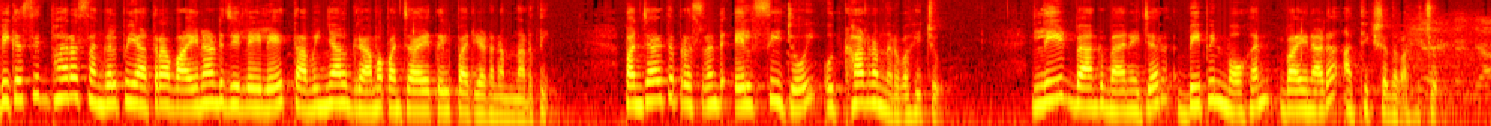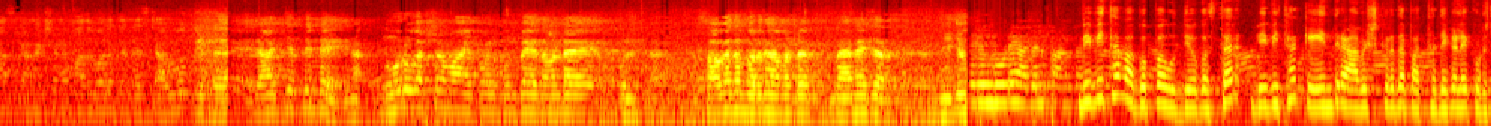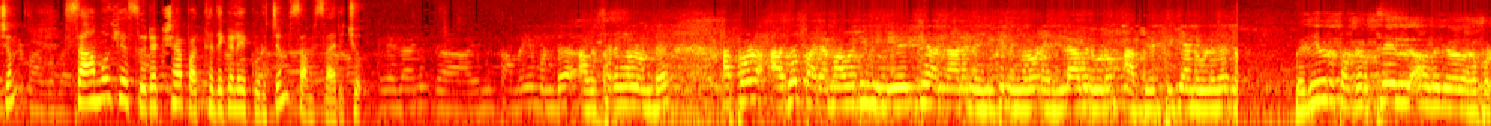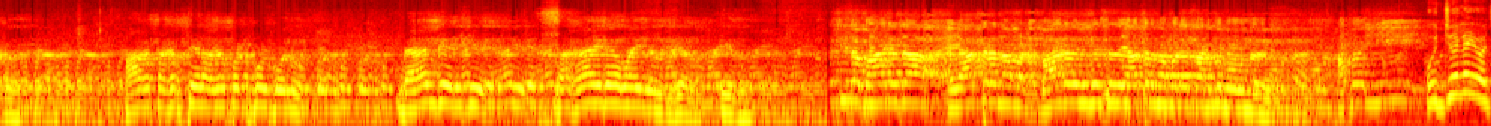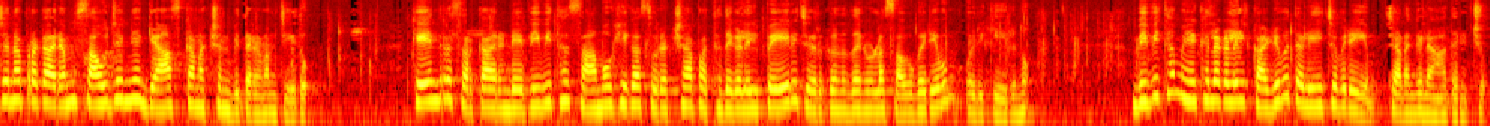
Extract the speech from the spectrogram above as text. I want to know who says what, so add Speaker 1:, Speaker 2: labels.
Speaker 1: വികസിത് ഭാരത് സങ്കല്പ യാത്ര വയനാട് ജില്ലയിലെ തവിഞ്ഞാൽ ഗ്രാമപഞ്ചായത്തിൽ പര്യടനം നടത്തി. Panchayat president L C Joy ഉദ്ഘാടനം നിർവഹിച്ചു. Lead bank manager Bipin Mohan Wayanad അധ്യക്ഷത വഹിച്ചു.
Speaker 2: രാജ്യത്തിന്റെ നൂറ് വർഷമായപ്പോൾ മുമ്പേ നമ്മുടെ സ്വാഗതം പറഞ്ഞ നമ്മുടെ മാനേജർ
Speaker 1: വിവിധ വകുപ്പ് ഉദ്യോഗസ്ഥർ വിവിധ കേന്ദ്ര ആവിഷ്കൃത പദ്ധതികളെക്കുറിച്ചും സാമൂഹ്യ സുരക്ഷാ പദ്ധതികളെക്കുറിച്ചും സംസാരിച്ചു.
Speaker 3: ഏതാനും സമയമുണ്ട് അവസരങ്ങളുണ്ട്. അപ്പോൾ അത് പരമാവധി വിനിയോഗിക്കുക എന്നാണ് എനിക്ക് നിങ്ങളോട് എല്ലാവരോടും അഭ്യർത്ഥിക്കാനുള്ളത്.
Speaker 4: വലിയൊരു തകർച്ചയിൽ ആണ് ഞാൻ അകപ്പെട്ടത്. ആ തകർച്ചയിൽ അകപ്പെട്ടപ്പോൾ പോലും ബാങ്ക് എനിക്ക് സഹായകമായി നൽകുകയാണ് ചെയ്തത്.
Speaker 5: ഭാരത യാത്ര നമ്മൾ ഭാരത യാത്ര നമ്മൾ ഈ
Speaker 1: ഉജ്ജ്വല യോജന പ്രകാരം സൗജന്യ ഗ്യാസ് കണക്ഷൻ വിതരണം ചെയ്തു. കേന്ദ്ര സർക്കാരിന്റെ വിവിധ സാമൂഹിക സുരക്ഷാ പദ്ധതികളിൽ പേര് ചേർക്കുന്നതിനുള്ള സൗകര്യവും ഒരുക്കിയിരുന്നു. വിവിധ മേഖലകളിൽ കഴിവ് തെളിയിച്ചവരെയും ചടങ്ങിൽ ആദരിച്ചു.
